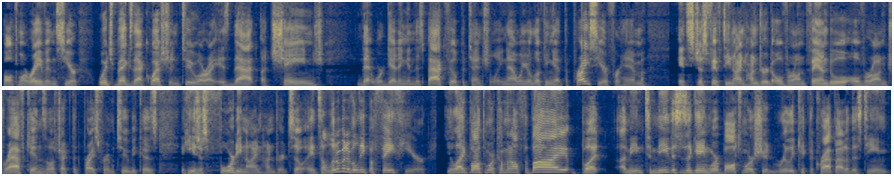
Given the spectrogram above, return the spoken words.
Baltimore Ravens here, which begs that question too. All right, is that a change that we're getting in this backfield potentially? Now, when you're looking at the price here for him, it's just 5900 over on FanDuel, over on DraftKings. I'll check the price for him too because he's just 4900. So it's a little bit of a leap of faith here. You like Baltimore coming off the bye, but I mean, to me, this is a game where Baltimore should really kick the crap out of this team.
